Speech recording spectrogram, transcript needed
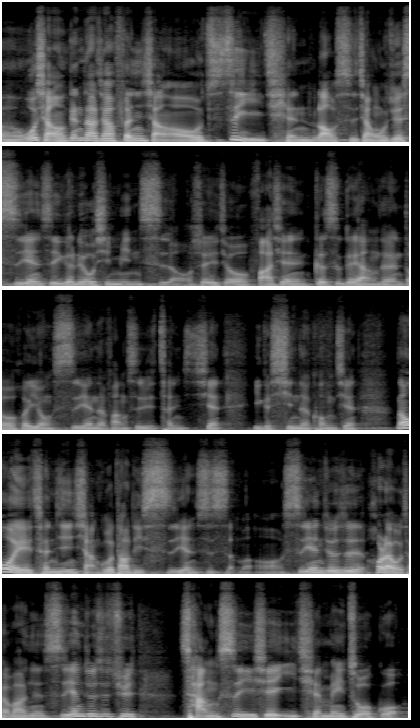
呃，我想要跟大家分享哦，我自己以前老实讲，我觉得实验是一个流行名词哦，所以就发现各式各样的人都会用实验的方式去呈现一个新的空间。那我也曾经想过，到底实验是什么哦？实验就是后来我才发现，实验就是去。尝试一些以前没做过，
